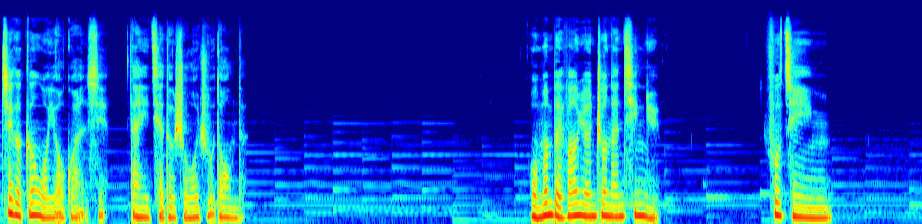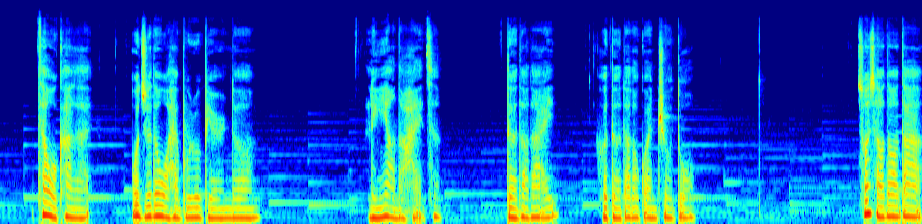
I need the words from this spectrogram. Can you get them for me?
这个跟我有关系，但一切都是我主动的。我们北方人重男轻女。父亲，在我看来，我觉得我还不如别人的领养的孩子，得到的爱和得到的关注多。从小到大，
